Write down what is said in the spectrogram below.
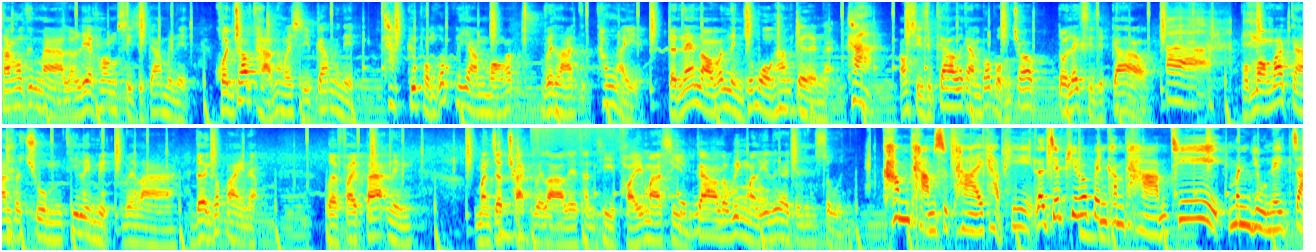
สร้างห้องขึ้นมาเราเรียกห้อง 49มินิทคนชอบถามทำไม 49มินิทค่ะคือผมก็พยายามมองว่าเวลาเท่าไหร่ แต่แน่นอนว่า 1 ชั่วโมงห้ามเกินอะค่ะเอา 49 แล้วกันเพราะผมชอบตัวเลข 49อ่าผมมองว่าการประชุมที่ลิมิตเวลาเดินเข้าไปเนี่ย เปิดไฟแป๊ะหนึ่งมันจะ track เวลาเลยทันที ถอยมา 49 แล้ววิ่งมาเรื่อยๆ จนถึงศูนย์คำถามสุดท้ายค่ะพี่ แล้วเจี๊ยบคิดว่าเป็นคำถามที่มันอยู่ในใจ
